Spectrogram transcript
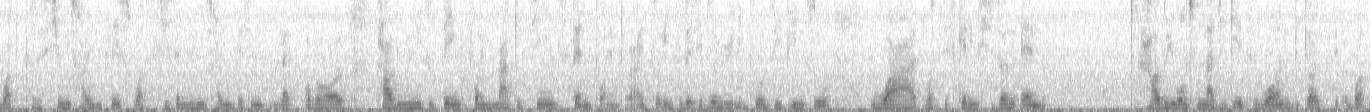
what process you need to have in place what system you need to have in place and like overall how do you need to think from a marketing standpoint, right? So in today's episode, we really go deep into what what's the scaling season and how do you want to navigate one because what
